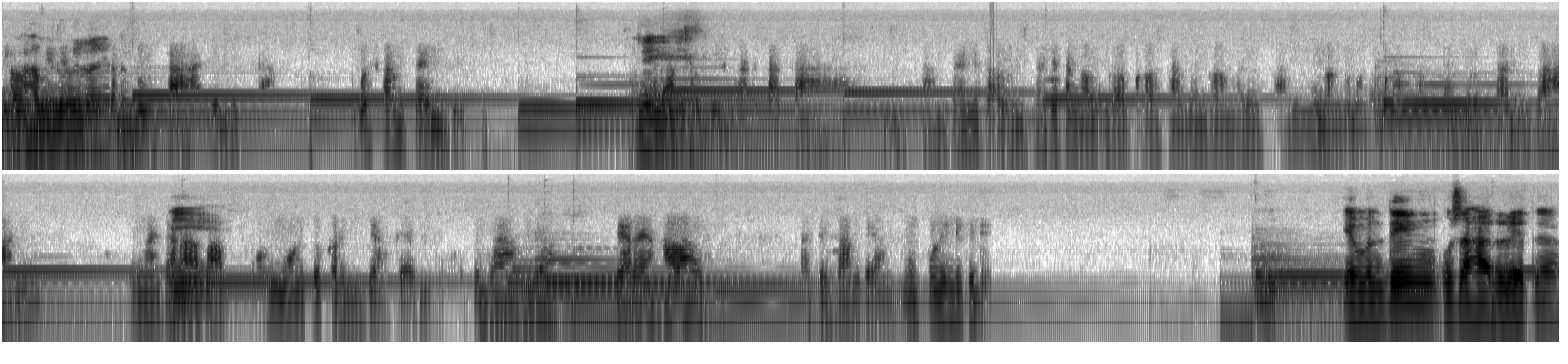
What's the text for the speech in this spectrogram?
Yang Alhamdulillah ya, Tam. berusaha ya bisa. Gue sekarang saya begitu. Iya. Kata nih kalau misalnya kita nggak nggak bakal sampai kalau nggak ada usahanya, memang emang nggak bakal sampai harus ada usahanya. Dengan cara Iya. apa pun mau itu kerja kayak mau itu dagang cara yang halal. Kasih sampean ngumpulin dikit yang penting usaha dulu ya tem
